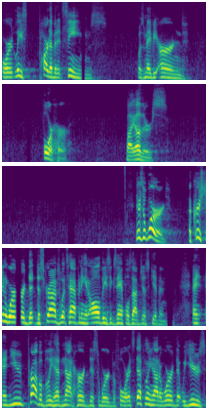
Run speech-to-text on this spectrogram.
or at least part of it, it seems, was maybe earned for her by others. There's a word, a Christian word that describes what's happening in all these examples I've just given. And, and you probably have not heard this word before. It's definitely not a word that we use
